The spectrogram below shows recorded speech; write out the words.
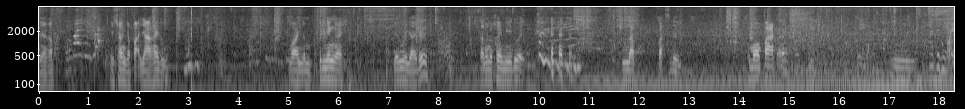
เยอะนี่มองหน้าดิเออลูกช่างกำลังเล่นน้ำไหมพี่น้องอย่าวิ่งไปถนนรถอืมเนี่ยครับไอ้ช่างจะปะยางให้ดูว่าจะเป็นยังไงเดี๋ยวรวยใหญ่เด้อตังค์ไม่ค่อยมีด้วยหนับปะสะดือทมอปาดเอ้ยอืมน่าจะหินแต่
